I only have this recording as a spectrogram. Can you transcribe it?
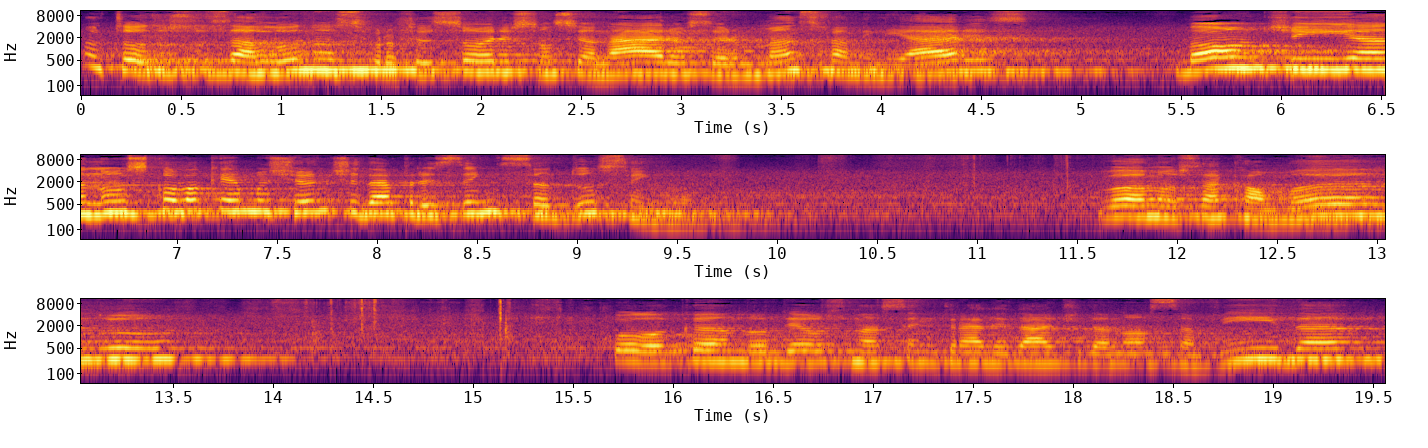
A todos os alunos, professores, funcionários, irmãs, familiares, bom dia. Nos coloquemos diante da presença do Senhor. Vamos acalmando, colocando Deus na centralidade da nossa vida.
